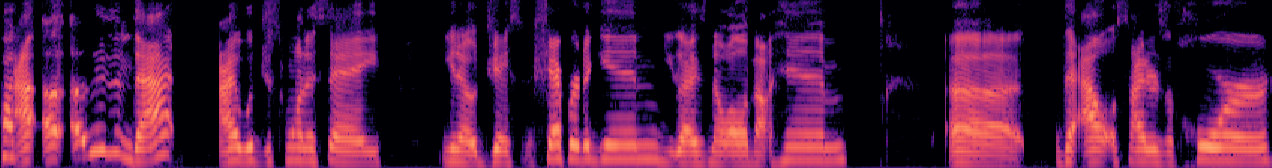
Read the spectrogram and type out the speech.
I, uh, other than that, I would just want to say, you know, Jason Shepard again. You guys know all about him. Uh, the Outsiders of Horror.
